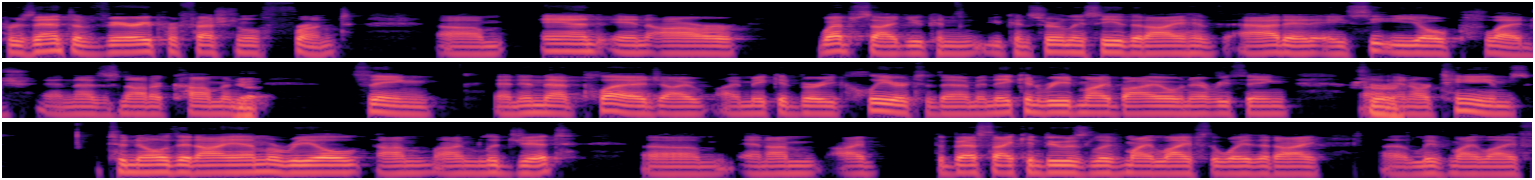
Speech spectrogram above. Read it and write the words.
present a very professional front, um, and in our website you can you can certainly see that I have added a CEO pledge, and that's not a common thing. And in that pledge, I, I make it very clear to them, and they can read my bio and everything, uh, sure. uh, and our teams to know that I am a real, I'm, I'm legit, um, and I'm, I, the best I can do is live my life the way that I uh, live my life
